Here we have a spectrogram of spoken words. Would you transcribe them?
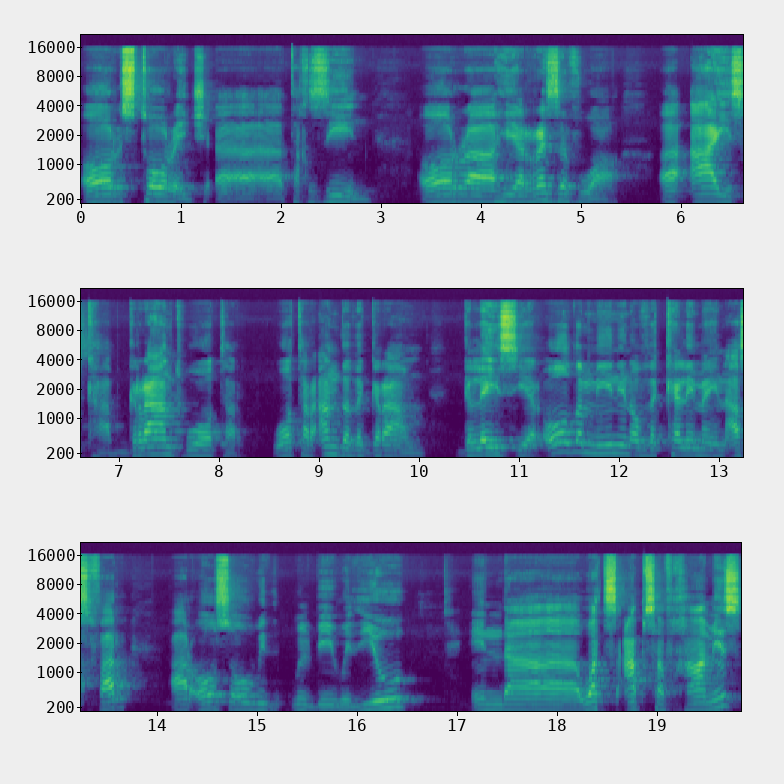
Or storage, uh, uh or uh, here reservoir, uh, ice cap, groundwater, water under the ground, glacier. All the meaning of the kalima in Asfar are also with will be with you in the WhatsApps of Hamis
